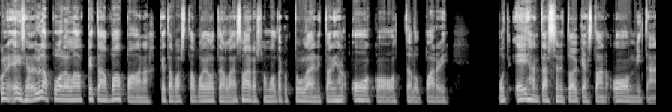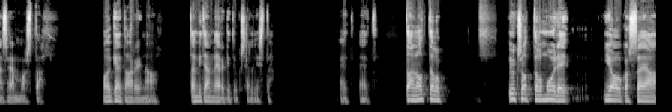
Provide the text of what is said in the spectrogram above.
kun ei siellä yläpuolella ole ketään vapaana, ketä vastaan voi otella ja sairaslomalta kun tulee, niin tämä on ihan ok ottelupari. Mutta eihän tässä nyt oikeastaan ole mitään semmoista oikea tarinaa tai mitään merkityksellistä. Et, et. Tämä on ottelu, yksi ottelu muiden joukossa ja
